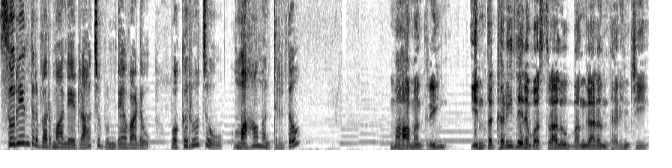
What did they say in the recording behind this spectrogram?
సురేంద్రవర్మ అనే రాజు ఉండేవాడు. ఒకరోజు మహామంత్రితో మహామంత్రి ఇంత ఖరీదైన వస్త్రాలు బంగారం ధరించి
